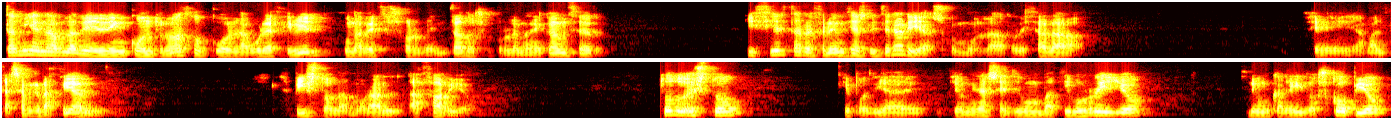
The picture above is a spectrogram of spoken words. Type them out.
también habla del encontronazo con la Guardia Civil, una vez solventado su problema de cáncer, y ciertas referencias literarias, como la realizada eh, a Baltasar Gracián, Epístola Moral a Fabio. Todo esto, que podría denominarse de un batiburrillo, de un caleidoscopio,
